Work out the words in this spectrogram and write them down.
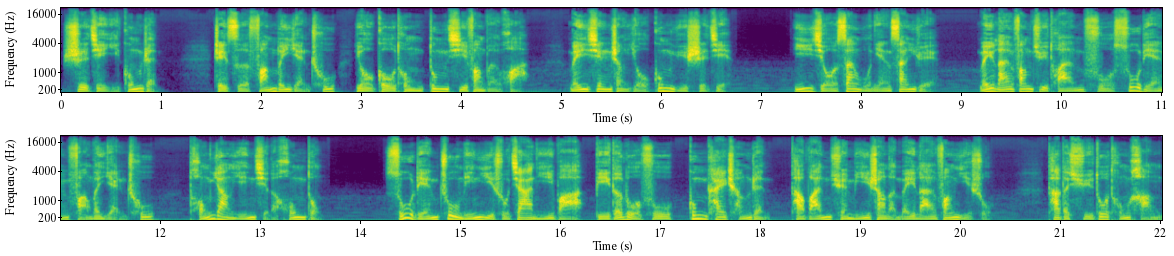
世界已公认。这次访美演出又沟通东西方文化，梅先生有功于世界。一九三五年三月。梅兰芳剧团赴苏联访问演出，同样引起了轰动。苏联著名艺术家尼瓦·彼得洛夫公开承认，他完全迷上了梅兰芳艺术。他的许多同行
